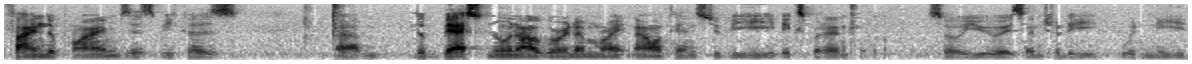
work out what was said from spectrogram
find the primes is because um, the best known algorithm right now tends to be exponential. So you essentially would need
